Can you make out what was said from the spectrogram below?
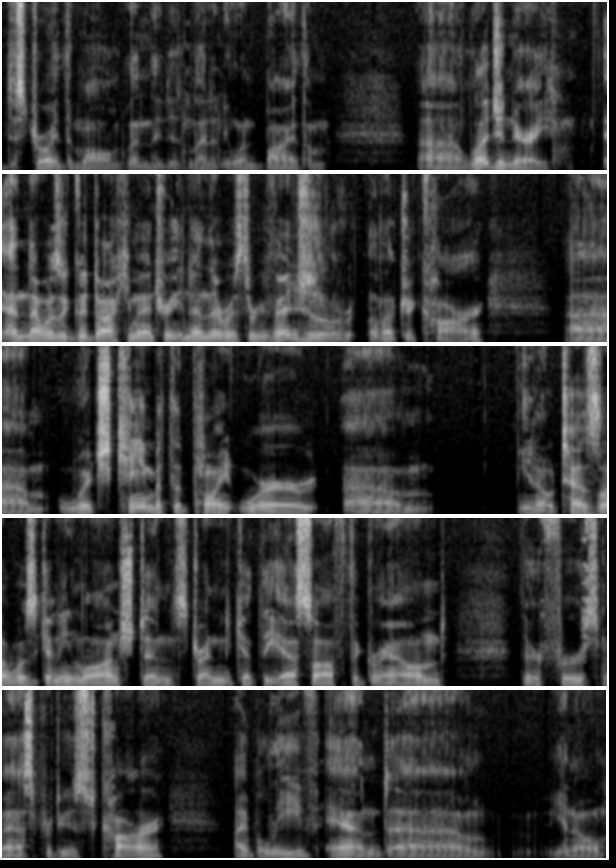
destroyed them all. Then they didn't let anyone buy them. Uh, legendary. And that was a good documentary. And then there was The Revenge of the Electric Car, um, which came at the point where, um, you know, Tesla was getting launched and starting to get the S off the ground their first mass-produced car, I believe. And, um, you know,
